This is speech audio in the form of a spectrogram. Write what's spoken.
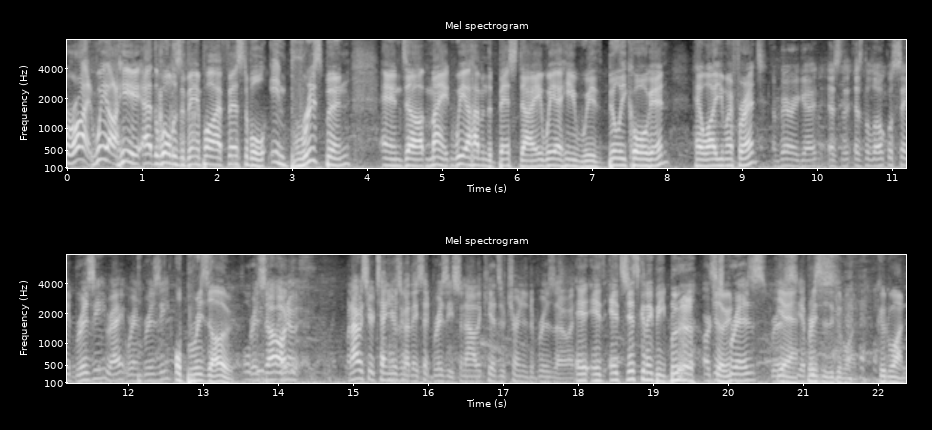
right, we are here at the World is a Vampire Festival in Brisbane. And, uh, mate, we are having the best day. We are here with Billy Corgan. How are you, my friend? I'm very good. As the, as the locals say, Brizzy, right? We're in Brizzy. Or Brizzo? Brizzo. When I was here 10 years ago, they said Brizzy, so now the kids have turned into Brizzo. I think. It, it, it's just going to be bleh or just soon. Briz. Briz. Yeah, yeah Briz is a good one. Good one.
